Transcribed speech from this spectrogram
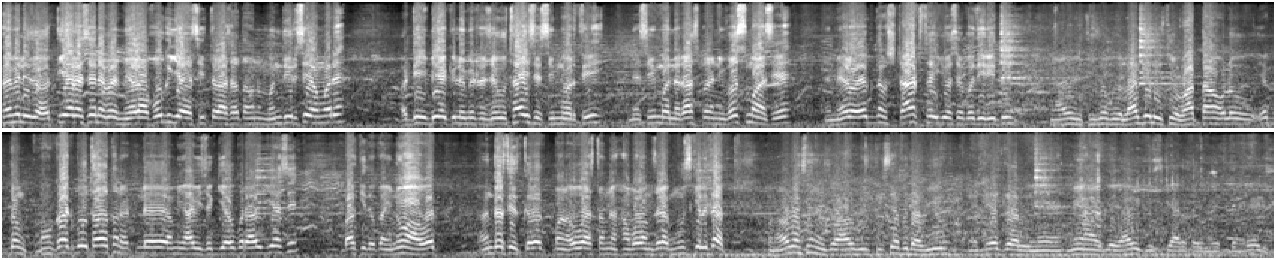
ફેમિલી તો અત્યારે છે ને ભાઈ મેળા પોગી ગયા. શીતળા સાતમનું મંદિર છે અમારે. અઢી બે કિલોમીટર જેવું થાય છે સિમરથી. ને સિમર ને રાજપરાની વસમાં છે. ને મેળો એકદમ સ્ટાર્ટ થઈ ગયો છે બધી રીતે. આવી રીતે જો બધું લાગેલું છે, વાતાવરણ ઓલું એકદમ ઘોંઘાટ બહુ થયો હતો ને એટલે અમે આવી જગ્યા ઉપર આવી ગયા છે. બાકી તો કંઈ ન આવત. અંદરથી જ કરત, પણ અવાજ તમને સાંભળવામાં જરાક મુશ્કેલી થાત. પણ હવે છે ને જો આવી છે બધા વ્યૂ ને તેજલ ને મેં આવી છે, ત્યારે થઈને એકદમ રેડી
